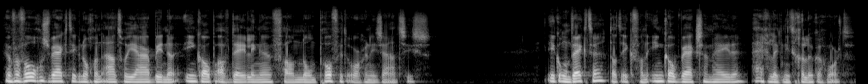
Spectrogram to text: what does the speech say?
En vervolgens werkte ik nog een aantal jaar binnen inkoopafdelingen van non-profit organisaties. Ik ontdekte dat ik van inkoopwerkzaamheden eigenlijk niet gelukkig word.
